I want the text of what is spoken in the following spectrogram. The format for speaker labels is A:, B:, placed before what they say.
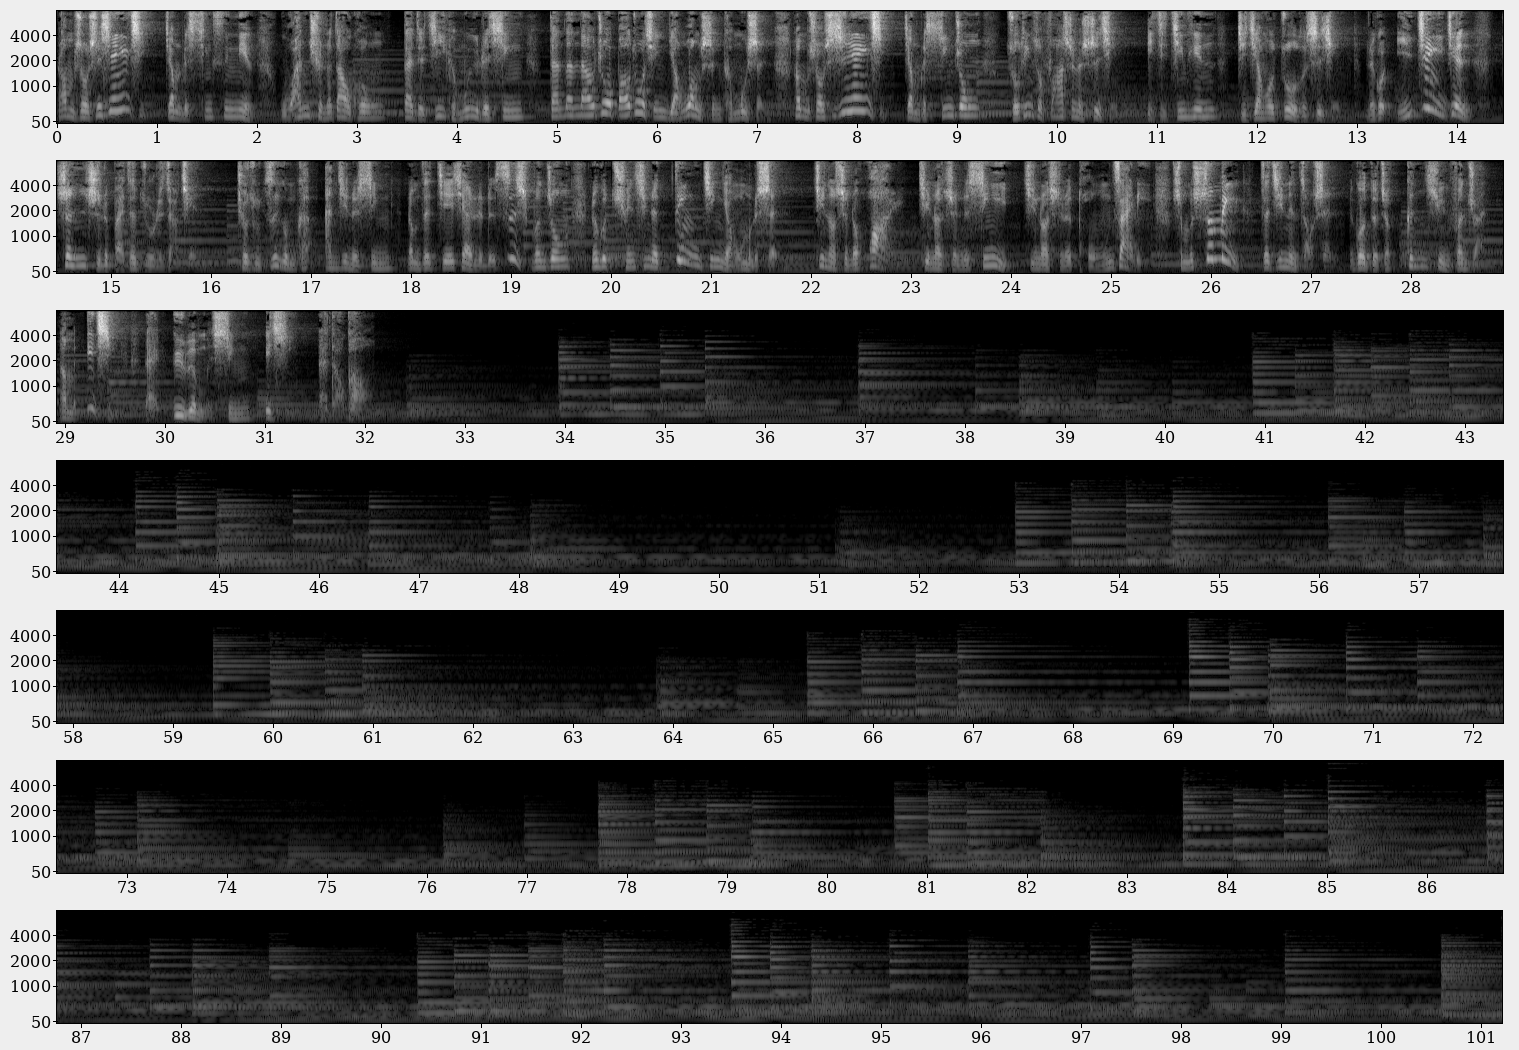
A: 让我们首先先一起将我们的心思念完全的倒空，带着饥渴沐浴的心，单单来到宝座前仰望神、渴慕神。让我们首先先一起将我们的心中昨天所发生的事情，以及今天即将要做的事情，能够一件一件真实的摆在主的脚前，求主赐给我们看安静的心。让我们在接下来的四十分钟，能够全心的定睛仰望我们的神，见到神的话语。进入到神的心意，进入到神的同在里，什么生命在今天早晨能够得到更新翻转？让我们一起来预备我们的心，一起来祷告。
